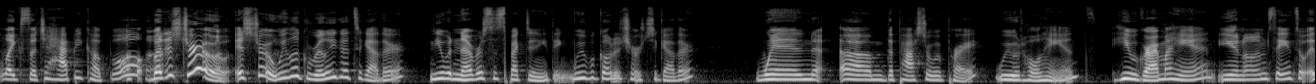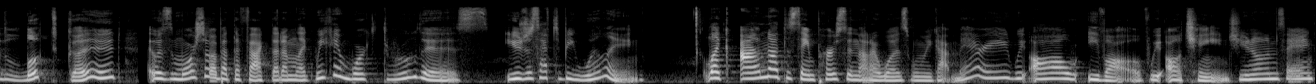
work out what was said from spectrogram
like such a happy couple, but it's true. It's true. We look really good together. You would never suspect anything. We would go to church together. When um, the pastor would pray, we would hold hands. He would grab my hand. You know what I'm saying? So it looked good. It was more so about the fact that I'm like, we can work through this. You just have to be willing like I'm not the same person that I was when we got married. We all evolve. We all change. You know what I'm saying?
